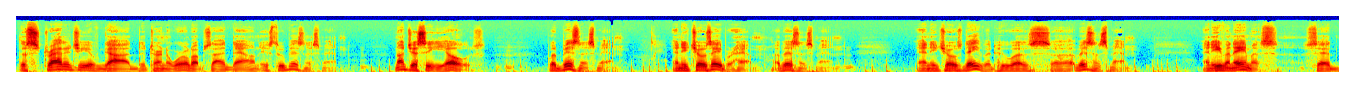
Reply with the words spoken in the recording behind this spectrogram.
the strategy of God to turn the world upside down is through businessmen, not just CEOs but businessmen. And he chose Abraham, a businessman. And he chose David, who was uh, a businessman. And even Amos said,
